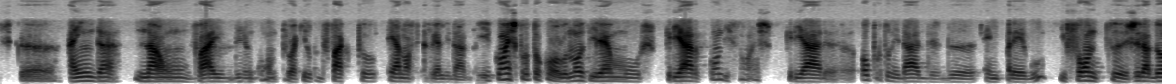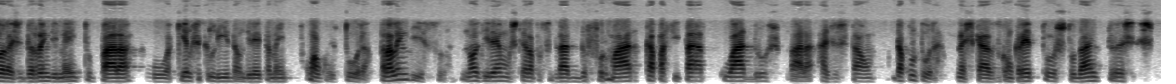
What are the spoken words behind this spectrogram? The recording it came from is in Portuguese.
ainda não vai de encontro àquilo que de facto é a nossa realidade. E com este protocolo nós iremos criar condições criar oportunidades de emprego e fontes geradoras de rendimento para aqueles que lidam diretamente com a cultura. Para além disso, nós iremos ter a possibilidade de formar, capacitar quadros para a gestão da cultura. Neste caso concreto, estudantes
